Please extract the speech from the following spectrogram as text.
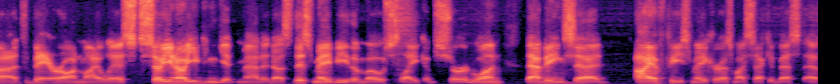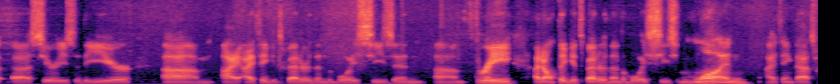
uh, the Bear on my list, so you know you can get mad at us. This may be the most like absurd one. That being said, I have Peacemaker as my second best uh, uh, series of the year. Um, I, I think it's better than The Boys season um, three. I don't think it's better than The Boys season one. I think that's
